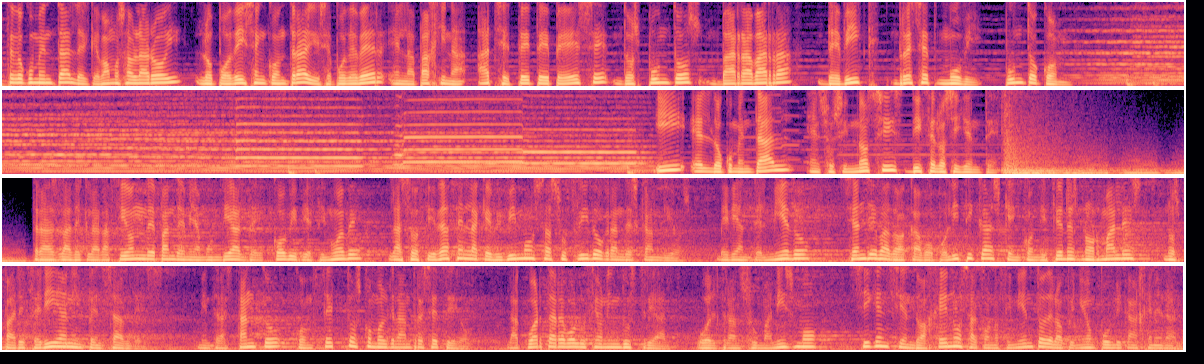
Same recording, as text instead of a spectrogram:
Este documental del que vamos a hablar hoy lo podéis encontrar y se puede ver en la página https dos barra barra thebigresetmovie.com. Y el documental, en su sinopsis, dice lo siguiente. Tras la declaración de pandemia mundial de COVID-19, la sociedad en la que vivimos ha sufrido grandes cambios. Mediante el miedo se han llevado a cabo políticas que en condiciones normales nos parecerían impensables. Mientras tanto, conceptos como el gran reseteo, la cuarta revolución industrial o el transhumanismo siguen siendo ajenos al conocimiento de la opinión pública en general.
